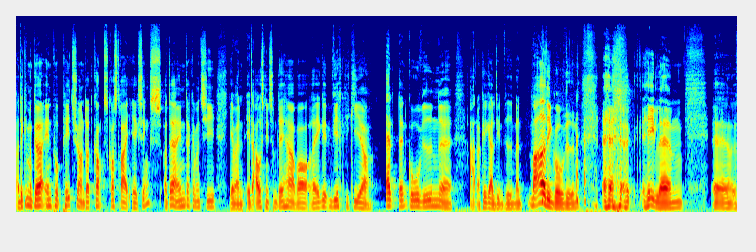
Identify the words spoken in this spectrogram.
Og det kan man gøre ind på patreon.com-xings, og derinde der kan man sige, jamen et afsnit som det her, hvor Rikke virkelig giver alt den gode viden, øh, ej, nok ikke al din viden, men meget af din gode viden, øh, helt øh, øh,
